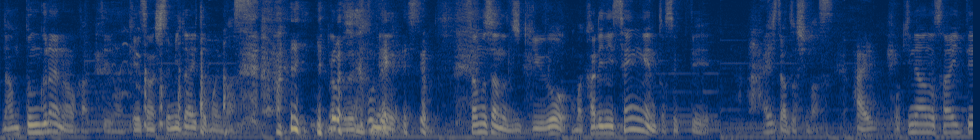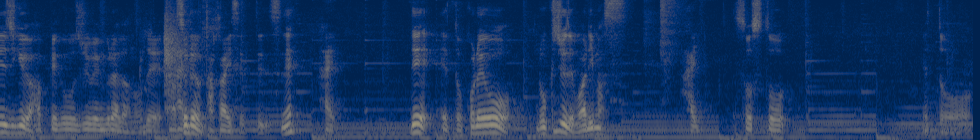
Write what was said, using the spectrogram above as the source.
何分ぐらいなのかっていうのを計算してみたいと思います。はい、よろしくお願いします。サムさんの時給を、まあ、仮に1000円と設定はい。したとします、はい。沖縄の最低時給が850円ぐらいなので、まあ、はい。それより高い設定ですね、はい。で、えっと、これを60で割ります。はい。そうするとえっと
